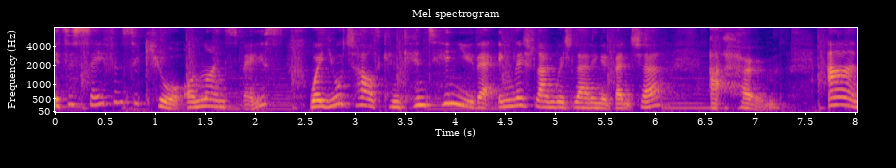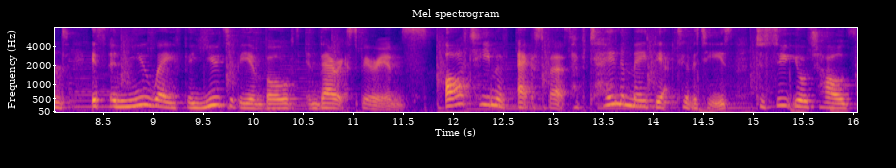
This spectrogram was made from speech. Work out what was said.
It's a safe and secure online space where your child can continue their English language learning adventure at home. And it's a new way for you to be involved in their experience. Our team of experts have tailor-made the activities to suit your child's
